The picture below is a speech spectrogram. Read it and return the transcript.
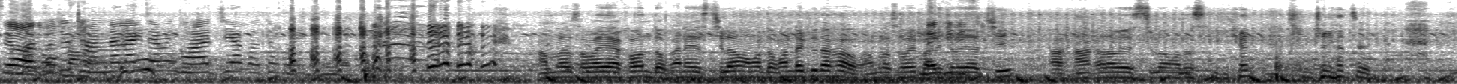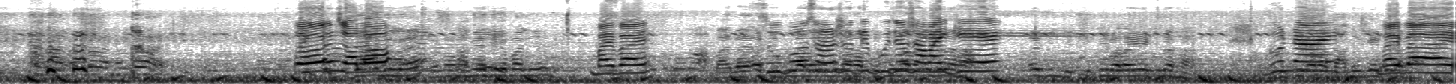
সে ঠান্ডা লাগছে আমি ঘর কথা আমরা সবাই এখন দোকানে এসেছিলাম আমার দোকানটা একটু দেখাও। আমরা সবাই বাড়ি চলে যাচ্ছি আর হাঁ খারাপ এসেছিল আমাদের সঙ্গে। ঠিক আছে। তো চলো। বাই বাই শুভ সরস্বতী পুজো সবাইকে। Good night bye bye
